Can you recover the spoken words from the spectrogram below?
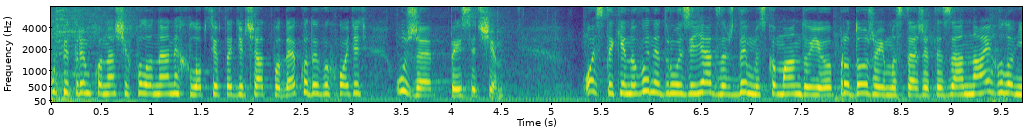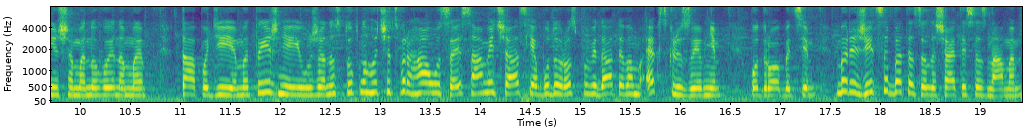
у підтримку наших полонених хлопців та дівчат подекуди виходять уже тисячі. Ось такі новини, друзі. Як завжди, ми з командою продовжуємо стежити за найголовнішими новинами та подіями тижня. І уже наступного четверга у цей самий час я буду розповідати вам ексклюзивні подробиці. Бережіть себе та залишайтеся з нами.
